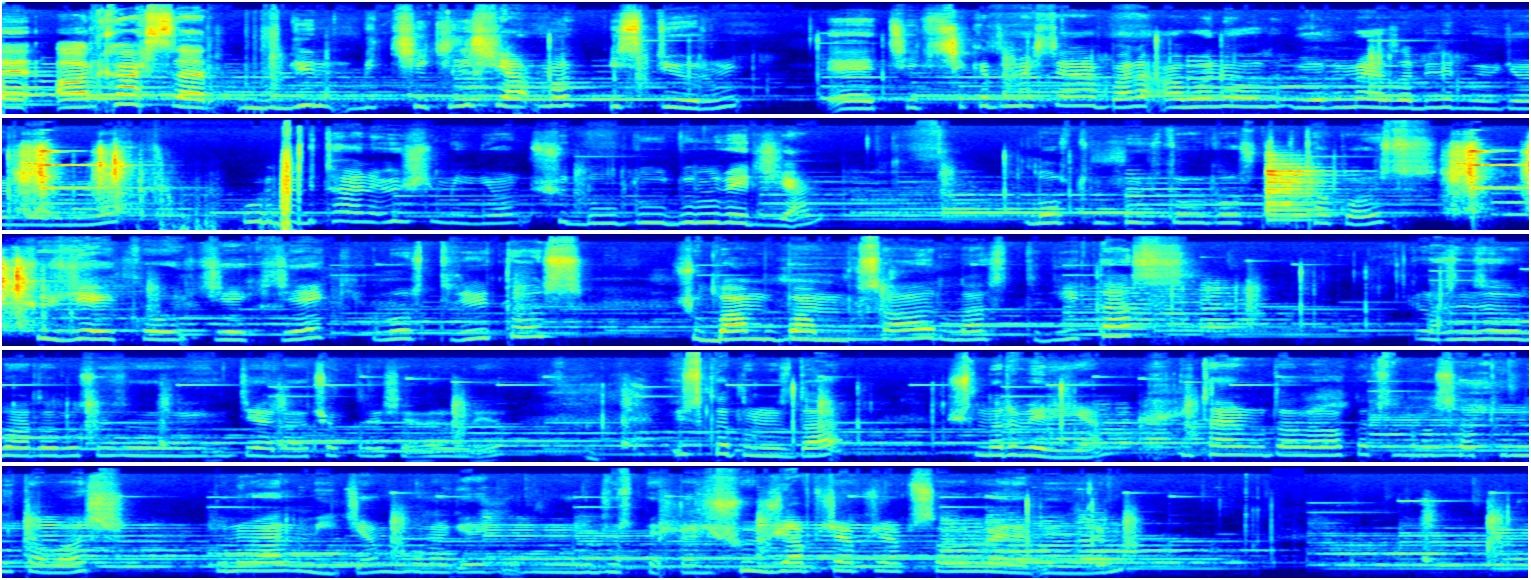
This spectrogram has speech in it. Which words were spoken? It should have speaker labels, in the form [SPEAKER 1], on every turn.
[SPEAKER 1] Ee, arkadaşlar bugün bir çekiliş yapmak istiyorum. Ee, çekilişe katılmak isteyenler bana abone olup yoruma yazabilir bu videonun yorumuna. Burada bir tane 3 milyon şu dulu vereceğim. Los Tritos, Los Tacos. Şu Jeko, Jack Jack, Los Tritos. Şu Bambu Bambusa, Las Tritas. Las Tritas'larda Los Tritas'larda çok güzel şeyler oluyor. Üst katımızda şunları vereceğim. Bir tane burada lava katında Saturnita var. Bunu vermeyeceğim. Buna gerek yok. Bunun ucuz petler. Şu jap jap jap savur verebilirim.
